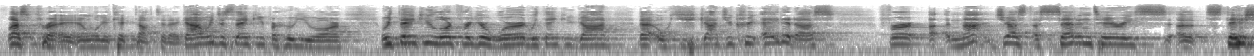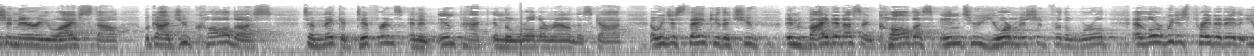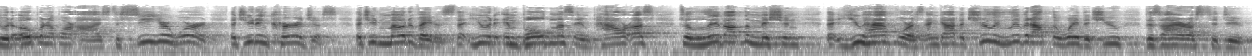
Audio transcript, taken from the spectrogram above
Let's pray and we'll get kicked off today. God, we just thank you for who you are. We thank you, Lord, for your word. We thank you, God, that, oh, God, you created us for not just a sedentary, stationary lifestyle, but God, you've called us to make a difference and an impact in the world around us, God. And we just thank you that you've invited us and called us into your mission for the world. And Lord, we just pray today that you would open up our eyes to see your word, that you'd encourage us, that you'd motivate us, that you would embolden us, empower us to live out the mission that you have for us. And God, to truly live it out the way that you desire us to do.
